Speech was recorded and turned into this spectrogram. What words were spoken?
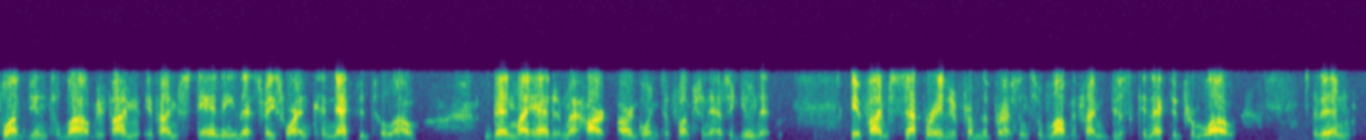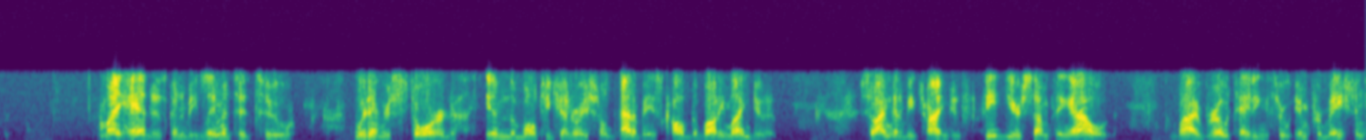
plugged into love, if I'm if I'm standing in that space where I'm connected to love, then my head and my heart are going to function as a unit. If I'm separated from the presence of love, if I'm disconnected from love, then my head is going to be limited to whatever's stored in the multi generational database called the body mind unit. So I'm going to be trying to figure something out by rotating through information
